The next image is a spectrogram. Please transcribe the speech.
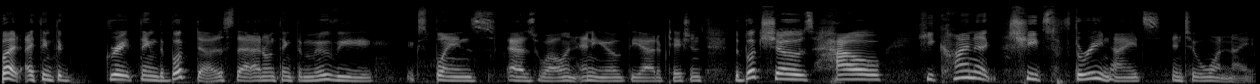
But I think the great thing the book does that I don't think the movie explains as well in any of the adaptations, the book shows how he kind of cheats three nights into one night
